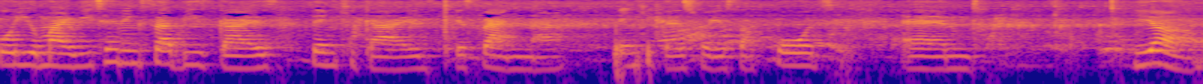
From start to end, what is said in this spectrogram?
for you my returning subbies guys thank you guys Kesana. thank you guys for your support and yeah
